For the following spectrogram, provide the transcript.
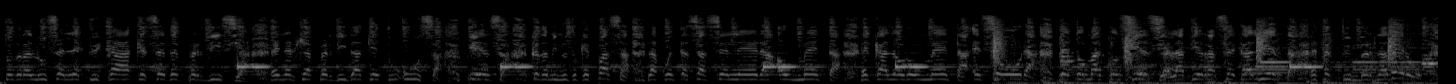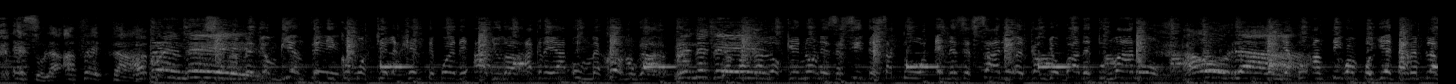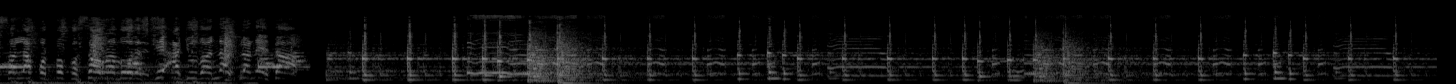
Toda la luz eléctrica que se desperdicia, energía perdida que tú usas. Piensa, cada minuto que pasa, la cuenta se acelera, aumenta, el calor aumenta. Es hora de tomar conciencia, la tierra se calienta, efecto invernadero, eso la afecta. Aprende sobre el medio ambiente y cómo es que la gente puede ayudar a crear un mejor lugar. Préndete. Apaga lo que no necesites, actúa, es necesario, el cambio va de tu mano. Ahorra. Cambia tu antigua ampolleta, reemplázala por focos ahorradores que ayudan al planeta.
